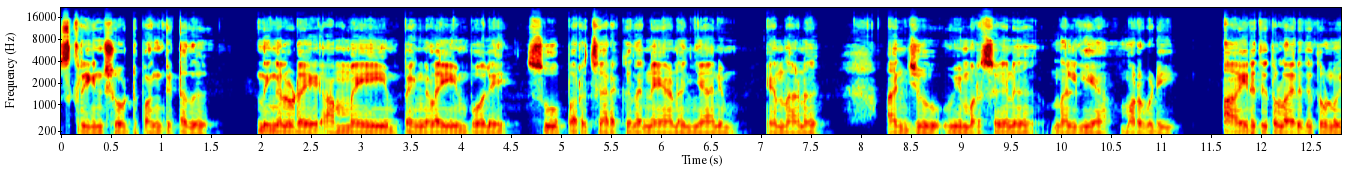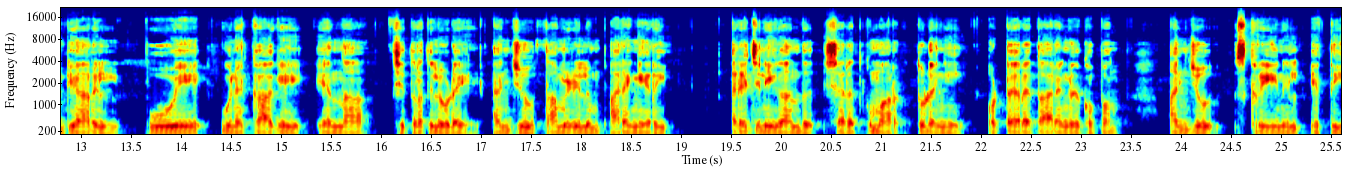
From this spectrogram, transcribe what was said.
സ്ക്രീൻഷോട്ട് പങ്കിട്ടത്. നിങ്ങളുടെ അമ്മയെയും പെങ്ങളെയും പോലെ സൂപ്പർ ചരക്ക് തന്നെയാണ് ഞാനും എന്നാണ് അഞ്ജു വിമർശകന് നൽകിയ മറുപടി. ആയിരത്തി തൊള്ളായിരത്തി തൊണ്ണൂറ്റിയാറിൽ പൂവേ ഉനക്കാകെ എന്ന ചിത്രത്തിലൂടെ അഞ്ജു തമിഴിലും അരങ്ങേറി. രജനീകാന്ത് ശരത് കുമാർ തുടങ്ങി ഒട്ടേറെ താരങ്ങൾക്കൊപ്പം അഞ്ജു സ്ക്രീനിൽ എത്തി.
